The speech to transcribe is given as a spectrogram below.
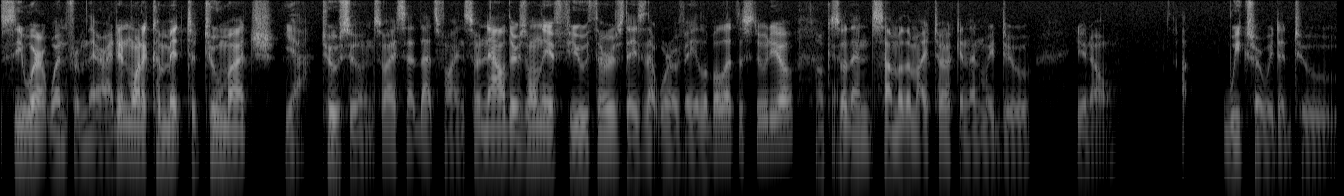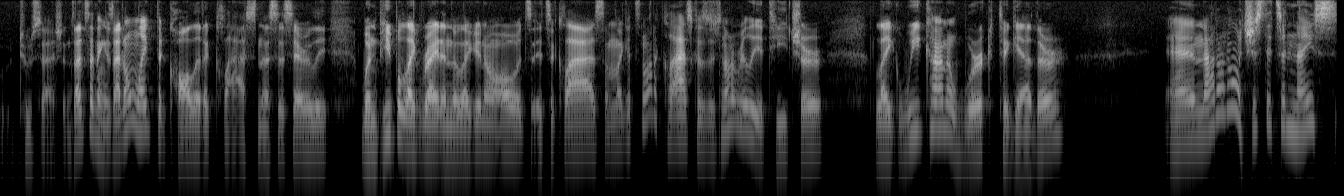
see where it went from there. I didn't want to commit to too much Yeah. too soon, so I said that's fine. So now there's only a few Thursdays that were available at the studio. Okay. So then some of them I took, and then we do, you know, uh, weeks where we did two two sessions. That's the thing is I don't like to call it a class necessarily. When people like write and they're like, you know, oh, it's it's a class. I'm like, it's not a class because there's not really a teacher. Like we kind of work together. And I don't know. It's just it's a nice.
